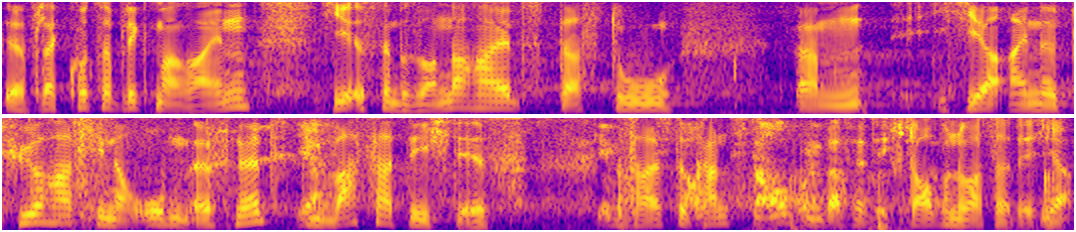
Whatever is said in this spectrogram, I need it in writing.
Äh, vielleicht kurzer Blick mal rein. Hier ist eine Besonderheit, dass du ähm, hier eine Tür hast, die nach oben öffnet, ja. die wasserdicht ist. Genau. Das heißt, du kannst Staub und wasserdicht. Staub und wasserdicht. Ja.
